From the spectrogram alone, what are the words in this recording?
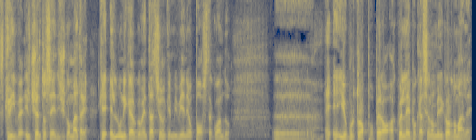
scrive il 116,3, che è l'unica argomentazione che mi viene opposta quando... Eh, e io purtroppo però a quell'epoca, se non mi ricordo male,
